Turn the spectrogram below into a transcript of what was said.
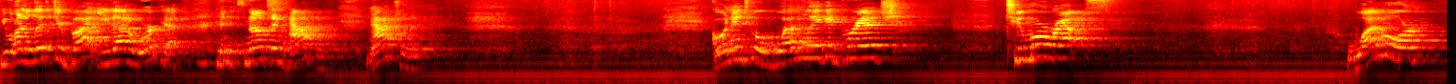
You want to lift your butt, you got to work it. It's not going to happen naturally. Going into a one-legged bridge. Two more reps. One more.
